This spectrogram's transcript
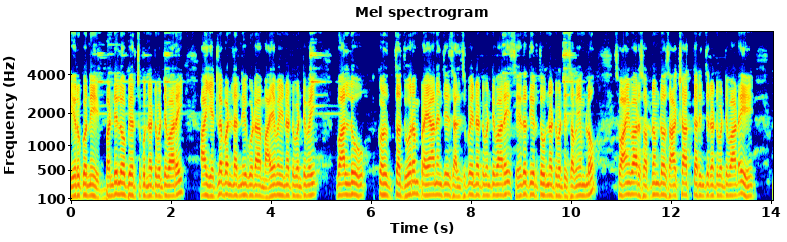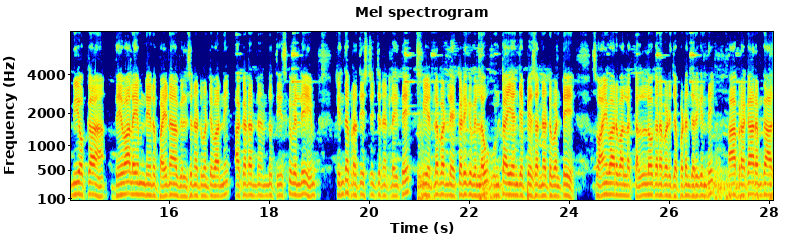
ఏరుకొని బండిలో పేర్చుకున్నటువంటి వారై ఆ ఎడ్ల బండ్లన్నీ కూడా మాయమైనటువంటివై వాళ్ళు కొంత దూరం ప్రయాణం చేసి అలసిపోయినటువంటి వారై సేద తీరుతూ ఉన్నటువంటి సమయంలో స్వామివారి స్వప్నంలో సాక్షాత్కరించినటువంటి వాడై మీ యొక్క దేవాలయం నేను పైన వెలిసినటువంటి వాడిని అక్కడ నన్ను తీసుకువెళ్ళి కింద ప్రతిష్ఠించినట్లయితే మీ ఎడ్ల బండ్లు ఎక్కడికి వెళ్ళవు ఉంటాయి అని చెప్పేసి అన్నటువంటి స్వామివారి వాళ్ళ కళ్ళలో కనబడి చెప్పడం జరిగింది. ఆ ప్రకారంగా ఆ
